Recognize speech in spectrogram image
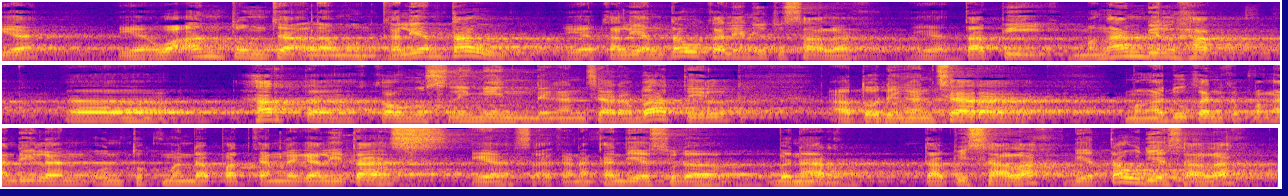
ya. Ya wa antum ta'lamun. Kalian tahu ya kalian tahu kalian itu salah ya. Tapi mengambil hak uh, harta kaum muslimin dengan cara batil atau dengan cara mengadukan ke pengadilan untuk mendapatkan legalitas ya seakan-akan dia sudah benar tapi salah dia tahu dia salah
